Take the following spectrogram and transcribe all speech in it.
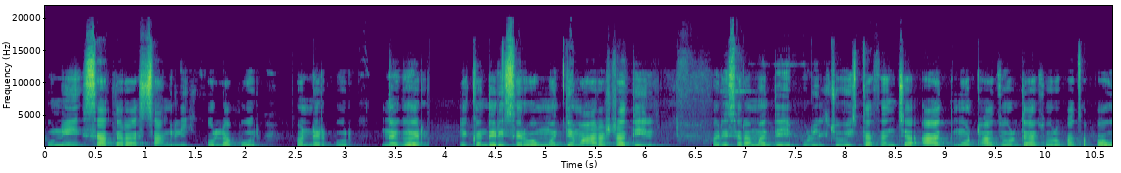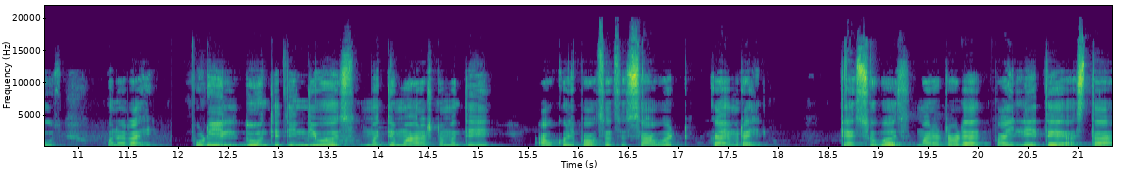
पुणे सातारा सांगली कोल्हापूर पंढरपूर नगर एकंदरीत सर्व मध्य महाराष्ट्रातील परिसरामध्ये पुढील चोवीस तासांच्या आत मोठा जोरदार स्वरूपाचा पाऊस होणार आहे. पुढील दोन ते तीन दिवस मध्य महाराष्ट्रामध्ये अवकाळी पावसाचं सावट कायम राहील. त्यासोबत मराठवाड्यात पाहिले तर असता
